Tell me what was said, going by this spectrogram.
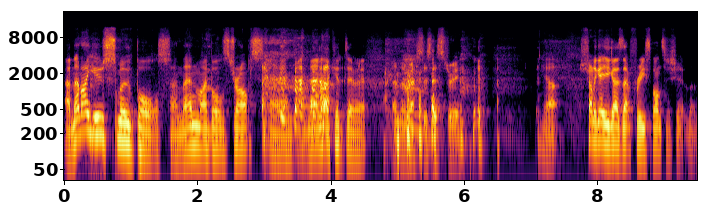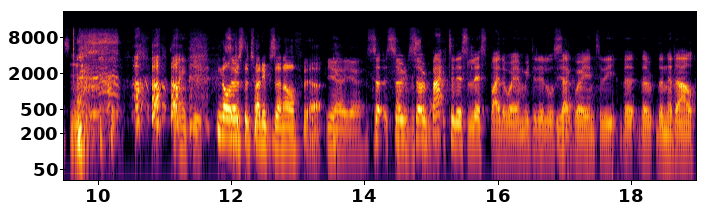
and then I used smooth balls, and then my balls dropped, and, and then I could do it. And the rest is history. Yeah. Just trying to get you guys that free sponsorship. That's Thank you. Not So- just the 20% off. Yeah. yeah, yeah. So so so 100% back to this list, by the way, and we did a little Yeah. segue into the, the the the Nadal.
